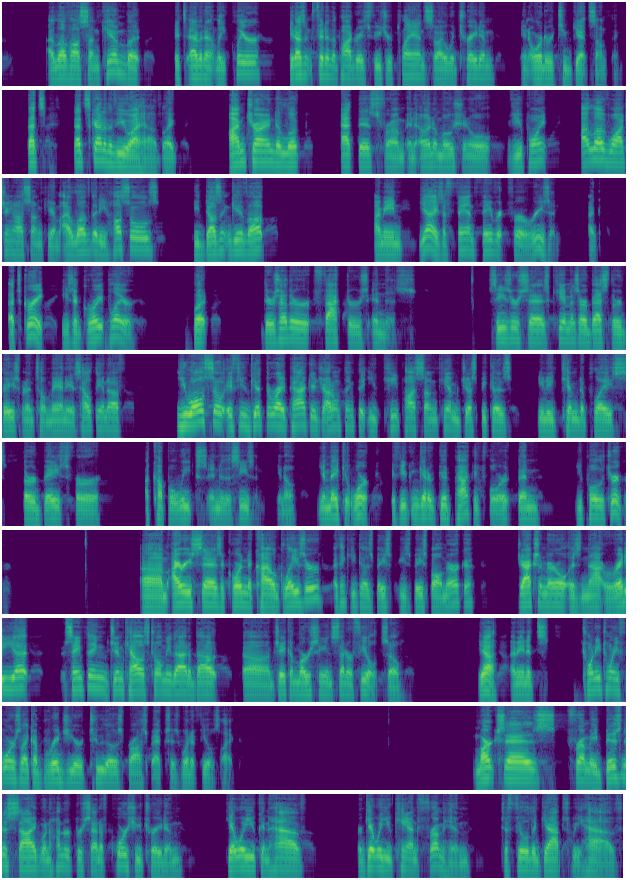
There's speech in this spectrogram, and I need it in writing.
I love Ha-Seong Kim, but it's evidently clear he doesn't fit in the Padres' future plans, so I would trade him in order to get something. That's that's kind of the view I have. Like I'm trying to look at this from an unemotional viewpoint. I love watching Ha-Seong Kim. I love that he hustles, he doesn't give up. I mean, yeah, he's a fan favorite for a reason. That's great. He's a great player. But there's other factors in this. Caesar says Kim is our best third baseman until Manny is healthy enough. You also, if you get the right package, I don't think that you keep Ha-Seong Kim just because you need Kim to play third base for a couple weeks into the season. You know, you make it work. If you can get a good package for it, then you pull the trigger. Um, Irie says, according to Kyle Glaser, I think he does base, he's Baseball America. Jackson Merrill is not ready yet. Same thing. Jim Callis told me that about uh, Jakob Marsee in center field. So, yeah, I mean, it's 2024 is like a bridge year to those prospects, is what it feels like. Mark says, from a business side, 100%, of course you trade him. Get what you can have or get what you can from him to fill the gaps we have.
